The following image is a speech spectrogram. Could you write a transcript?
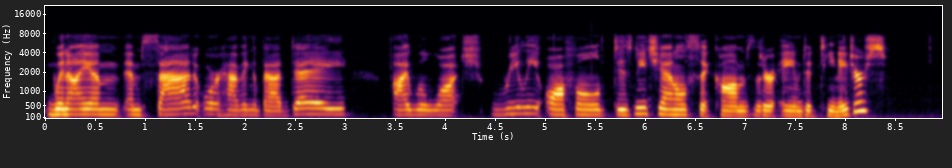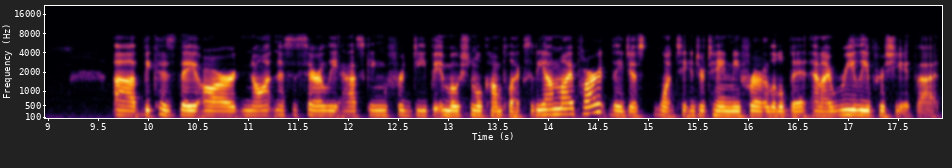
When I am am sad or having a bad day, I will watch really awful Disney Channel sitcoms that are aimed at teenagers. Uh, because they are not necessarily asking for deep emotional complexity on my part. They just want to entertain me for a little bit, and I really appreciate that.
